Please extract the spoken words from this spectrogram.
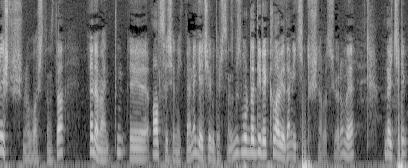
5 tuşuna bastığınızda elementin e, alt seçeneklerine geçebilirsiniz. Biz burada direkt klavyeden 2 tuşuna basıyorum ve buradaki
